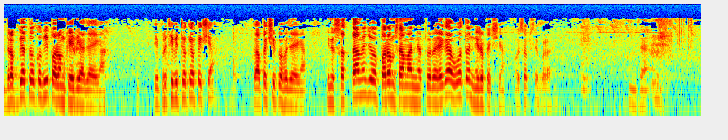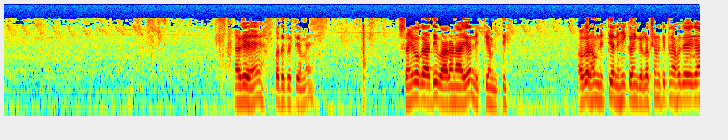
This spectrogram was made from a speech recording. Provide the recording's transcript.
द्रव्यत्व को भी परम कह दिया जाएगा। ये पृथ्वीत्व की अपेक्षा तो अपेक्षिक हो जाएगा। किन्तु सत्ता में जो परम सामान्यत्व रहेगा, वो तो निरपेक्ष। वो सबसे बड़ा है। आगे पदकृत्य में। संयोग आदि वारणाय नित्यमिति अगर हम नित्य नहीं कहेंगे, लक्षण कितना हो जाएगा?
